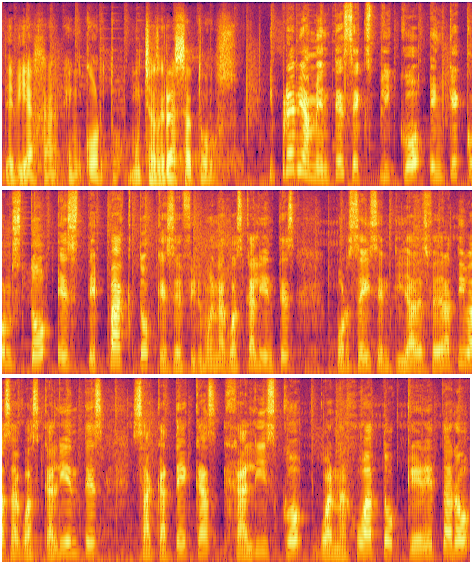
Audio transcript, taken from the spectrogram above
de Viaja en Corto. Muchas gracias a todos. Y previamente se explicó en qué constó este pacto que se firmó en Aguascalientes por seis entidades federativas, Aguascalientes, Zacatecas, Jalisco, Guanajuato, Querétaro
